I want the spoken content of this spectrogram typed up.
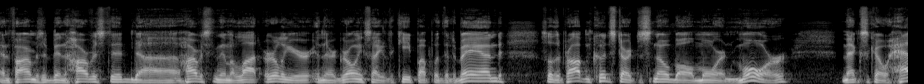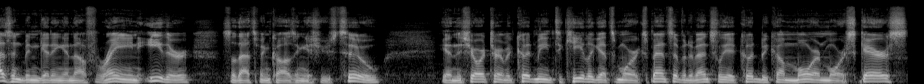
and farmers have been harvested, uh, harvesting them a lot earlier in their growing cycle to keep up with the demand. So the problem could start to snowball more and more. Mexico hasn't been getting enough rain either, so that's been causing issues too. In the short term, it could mean tequila gets more expensive, and eventually it could become more and more scarce.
